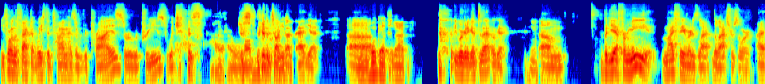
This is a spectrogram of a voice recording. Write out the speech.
you throw in the fact that Wasted Time has a reprise or a reprise, which is I, I just, we haven't talked about that yet. Uh, yeah, we'll get to that. We're going to get to that? Okay. Yeah. Um, but yeah, for me, my favorite is La- "The Last Resort." I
